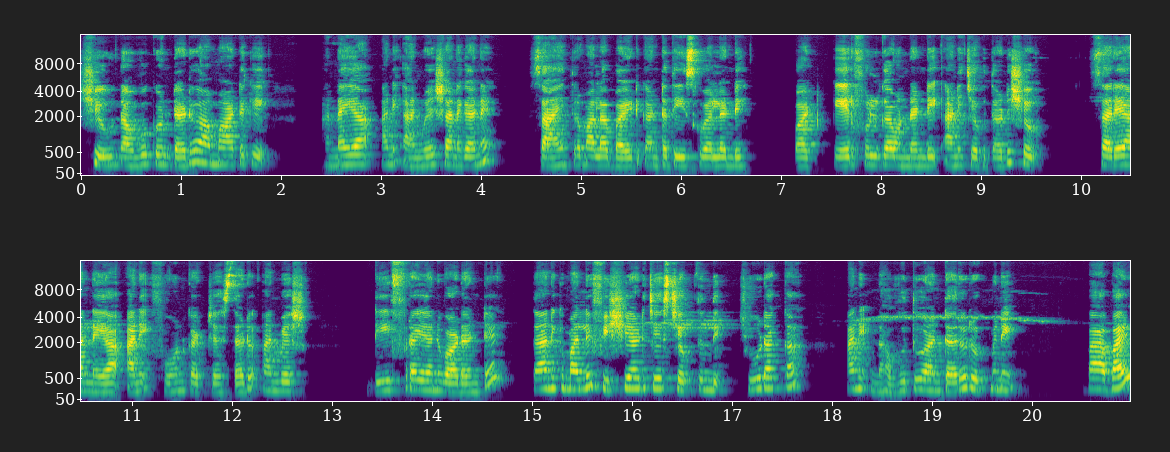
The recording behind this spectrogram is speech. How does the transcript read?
శివ్ నవ్వుకుంటాడు ఆ మాటకి. అన్నయ్య అని అన్వేష్ అనగానే సాయంత్రం అలా బయటకంట తీసుకువెళ్ళండి. బట్ కేర్ఫుల్గా ఉండండి అని చెబుతాడు శివ్ సరే అన్నయ్య అని ఫోన్ కట్ చేస్తాడు అన్వేష్. డీప్ ఫ్రై అని వాడంటే దానికి మళ్ళీ ఫిష్ యాడ్ చేసి చెప్తుంది. చూడక్క అని నవ్వుతూ అంటారు రుక్మిణి. బాబాయ్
